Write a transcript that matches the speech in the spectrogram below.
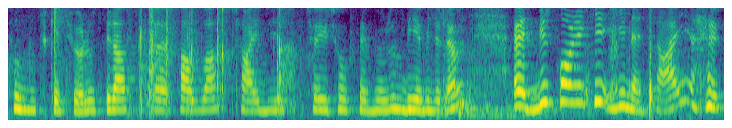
hızlı tüketiyoruz. Biraz e, fazla çaycıyız. Çayı çok seviyoruz diyebilirim. Evet bir sonraki yine çay.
